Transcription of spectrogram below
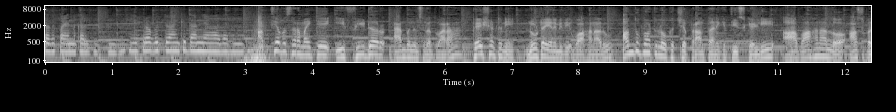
సదుపాయాన్ని కల్పిస్తుంది. ఈ ప్రభుత్వానికి ధన్యవాదాలు అత్యవసరమైతే ఈ ఫీడర్ అంబులెన్సుల ద్వారా పేషెంట్ని నూట ఎనిమిది వాహనాలు అందుబాటులోకొచ్చే ప్రాంతానికి తీసుకెళ్ళి ఆ వాహనాల్లో ఆసుపత్రి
